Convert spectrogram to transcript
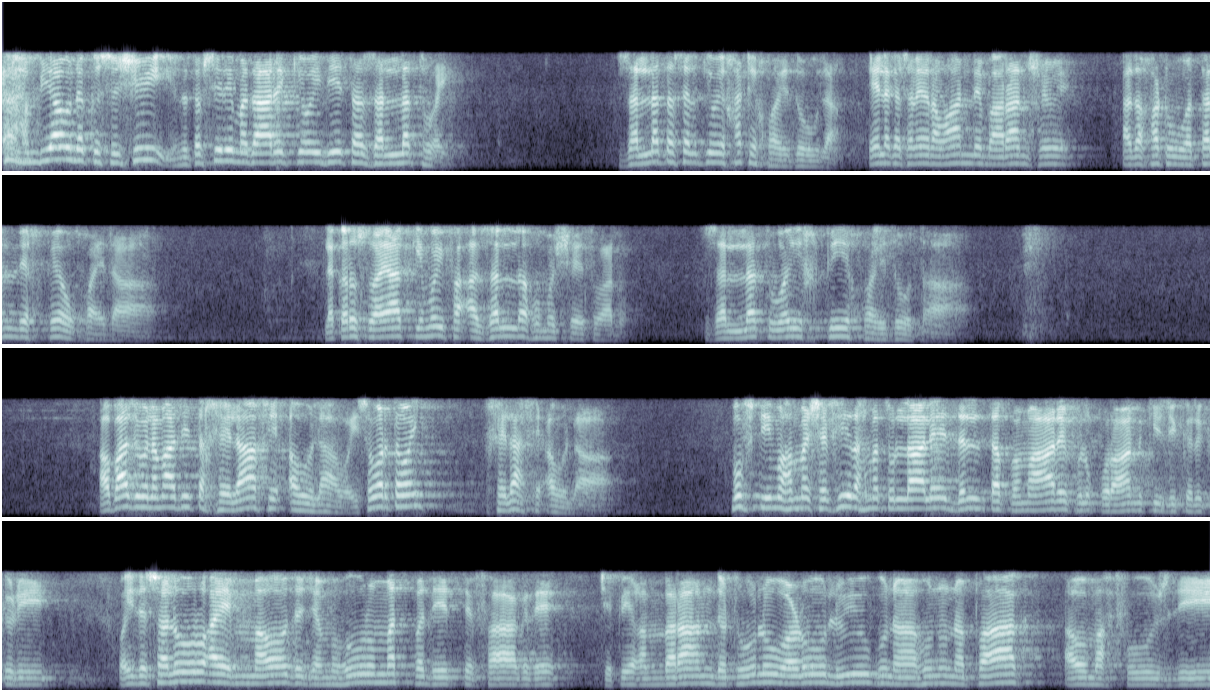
انبیاء نه کس شوی نو تفسیر مدارک کې وای دی ته ذلت وای ذلت اصل کې وای خټه خوې دولا اے لکه سره روان دی باران شوی ا د خټو وطن دی خپې او خوېدا لکه رسوایات کې موي فازلهم الشیطان ذلت وای خپې خوې دوتا او باز علماء دي ته خلاف اولا وای سو ورته وای خلاف اولا مفتی محمد شفیع رحمت الله علیه دلته په معارف القرآن کې ذکر کړي وای د سلور ائمه او د جمهور امت په اتفاق دی چې پیغمبران د ټولو وړو لوی ګناهونو نه پاک او محفوظ دي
